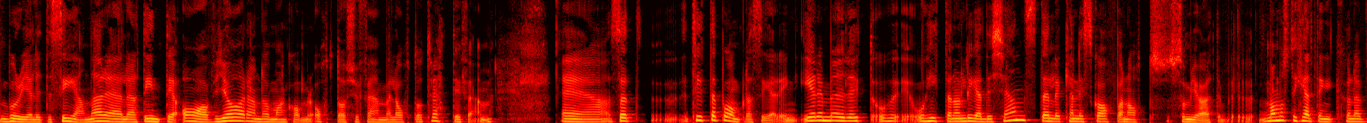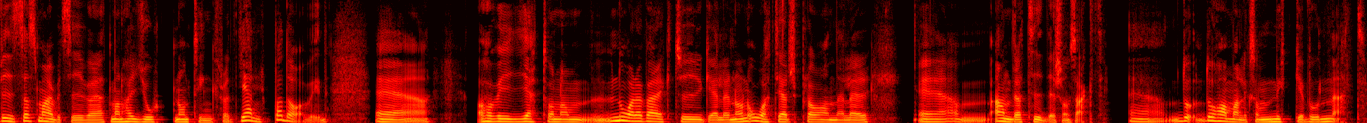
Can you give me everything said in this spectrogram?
börja lite senare eller att det inte är avgörande om han kommer 8.25 eller 8.35. Eh, så att titta på omplacering. Är det möjligt att, att, hitta någon ledig tjänst eller kan ni skapa något som gör att det, blir... man måste helt enkelt kunna visa som arbetsgivare att man har gjort någonting för att hjälpa David. Eh, har vi gett honom några verktyg eller någon åtgärdsplan eller eh, andra tider som sagt. Eh, då, då, har man liksom mycket vunnet.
